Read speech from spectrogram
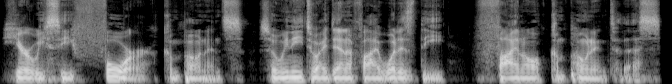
Here we see four components. So we need to identify what is the final component to this.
